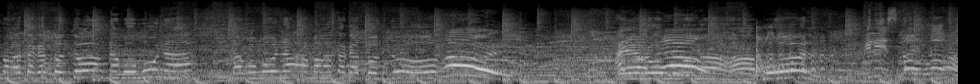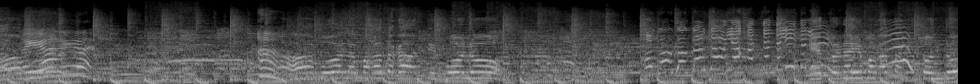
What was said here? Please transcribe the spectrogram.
mga taga-tondo ang nangunguna. Nangunguna ang mga taga-tondo. Oy! Pero mga habol. Bilis, go, go! Ayan, ayan. Habol ang mga taga-antipolo. Go, go, go, go, go! Lakad na, dali, dali! Ito na yung mga taga-tondo.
